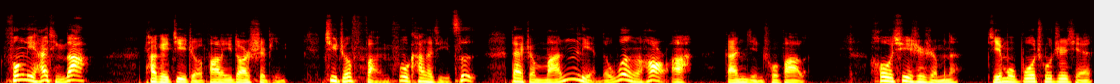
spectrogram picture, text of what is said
风力还挺大。他给记者发了一段视频，记者反复看了几次，带着满脸的问号啊，赶紧出发了。后续是什么呢？节目播出之前，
